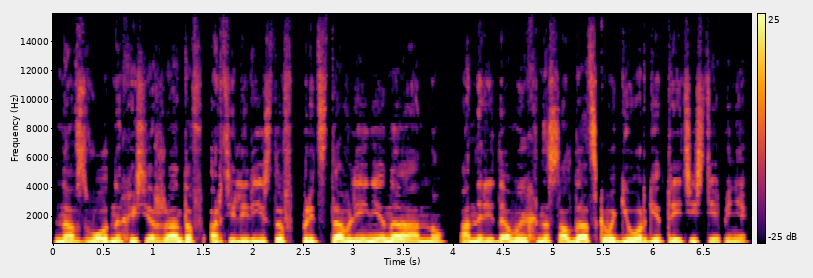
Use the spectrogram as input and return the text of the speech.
на взводных и сержантов, артиллеристов представление на Анну, а на рядовых на солдатского Георгия третьей степени.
